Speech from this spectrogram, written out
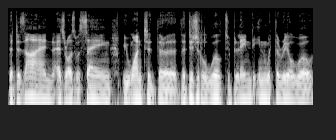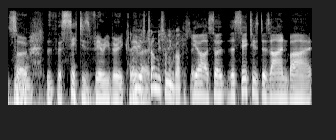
the design. As Ros was saying, we wanted the the digital world to blend in with the real world, so the, the set is very very Mm-hmm. Oh, clever. yes, tell me something about the set. Yeah, so the set is designed by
